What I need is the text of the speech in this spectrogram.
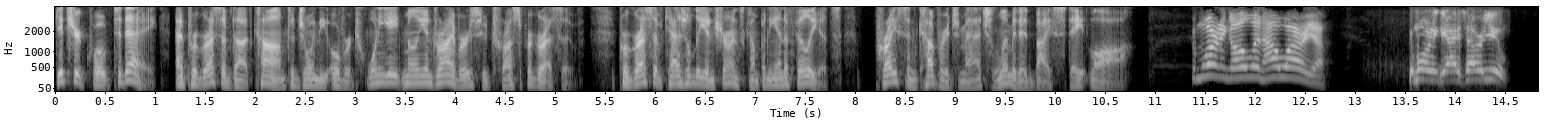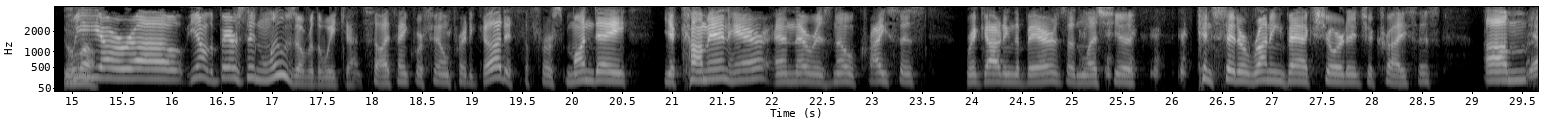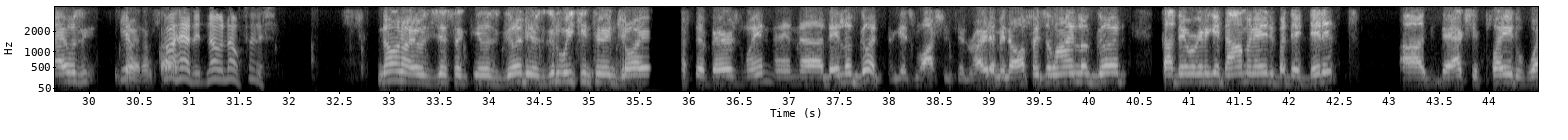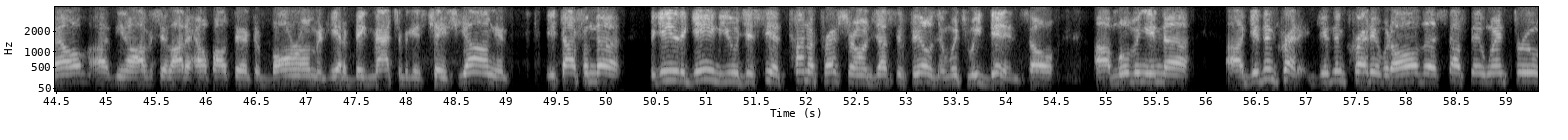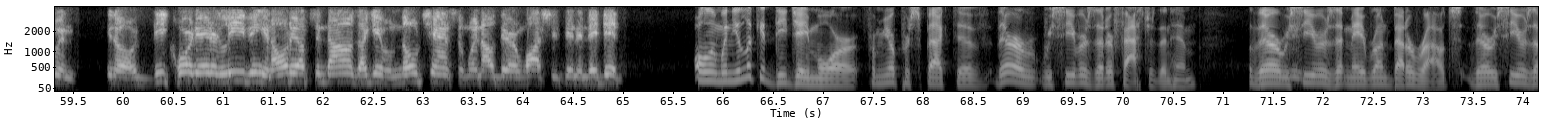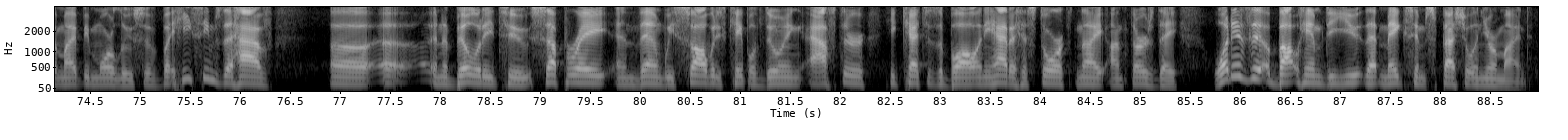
Get your quote today at progressive.com to join the over 28 million drivers who trust Progressive. Progressive Casualty Insurance Company and Affiliates. Price and coverage match limited by state law. Good morning, Olin. How are you? Good morning, guys. How are you? we are, uh, you know, the Bears didn't lose over the weekend, so I think we're feeling pretty good. It's the first Monday you come in here, and there is no crisis regarding the Bears unless you consider running back shortage a crisis. Um, yeah, it was. Yeah, go ahead. Go ahead. No, no, finish. No, no, it was just a, it was good. It was a good weekend to enjoy after the Bears win, and uh, they look good against Washington, right? I mean, the offensive line looked good. Thought they were going to get dominated, but they didn't. Uh, they actually played well. Uh, you know, obviously a lot of help out there to Borom, and he had a big matchup against Chase Young. And you thought from the beginning of the game you would just see a ton of pressure on Justin Fields, in which we didn't. So uh, moving into uh, give them credit. Give them credit with all the stuff they went through and, you know, D coordinator leaving and all the ups and downs. I gave them no chance to win out there in Washington, and they did. Olin, when you look at DJ Moore, from your perspective, there are receivers that are faster than him. There are receivers that may run better routes. There are receivers that might be more elusive, but he seems to have uh, uh, an ability to separate. And then we saw what he's capable of doing after he catches the ball, and he had a historic night on Thursday. What is it about him do you that makes him special in your mind?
